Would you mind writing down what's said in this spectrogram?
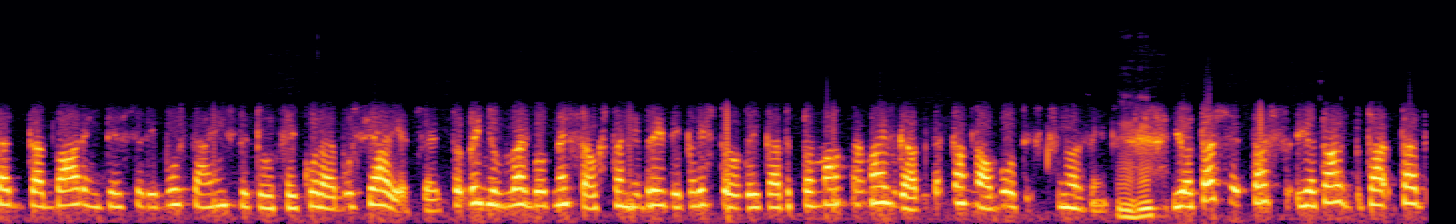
tad, tad bāriņties arī būs tā institūcija, kurai būs jāieceļ. Viņu varbūt nesauks tajā brīdī par izpildītāju, bet par mācām aizgāt, bet tam nav būtisks nozīmes. Mm -hmm. Jo tas ir tas, jo, tā, tā, tad,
